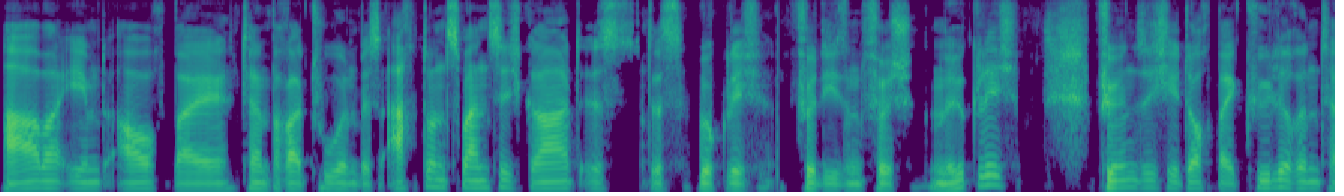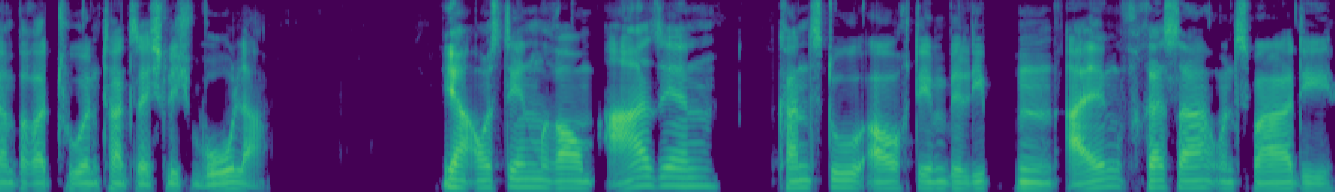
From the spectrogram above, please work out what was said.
aber eben auch bei Temperaturen bis 28 Grad ist es wirklich für diesen Fisch möglich, fühlen sich jedoch bei kühleren Temperaturen tatsächlich wohler. Ja, aus dem Raum Asien kannst du auch den beliebten Algenfresser, und zwar die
